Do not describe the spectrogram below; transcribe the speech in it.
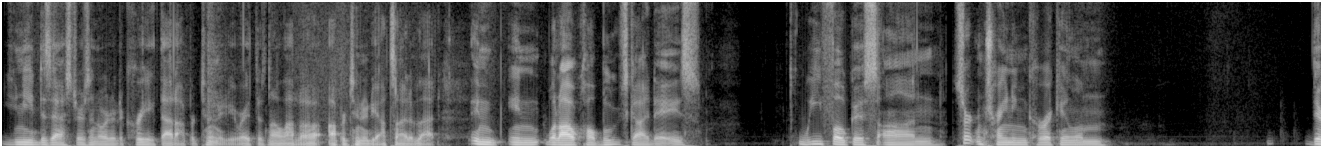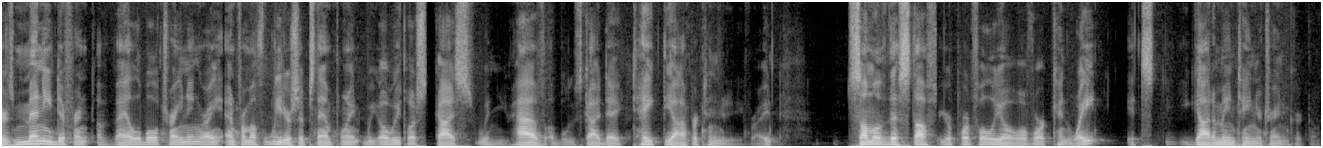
you need disasters in order to create that opportunity, right? There's not a lot of opportunity outside of that. In in what I'll call blue sky days, we focus on certain training curriculum there's many different available training right? And from a leadership standpoint we always push guys when you have a blue sky day take the opportunity right? Some of this stuff your portfolio of work can wait. It's you got to maintain your training curriculum.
